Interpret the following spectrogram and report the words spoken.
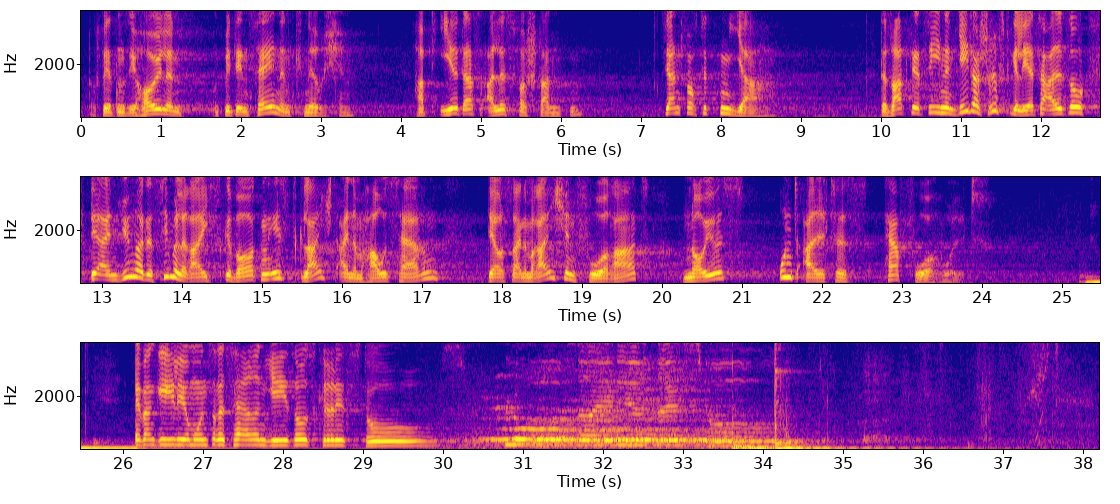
Dort werden sie heulen und mit den Zähnen knirschen. Habt ihr das alles verstanden? Sie antworteten ja. Da sagte er zu ihnen, jeder Schriftgelehrte also, der ein Jünger des Himmelreichs geworden ist, gleicht einem Hausherrn, der aus seinem reichen Vorrat Neues und Altes hervorholt. Evangelium unseres Herrn Jesus Christus. Lob sei dir, Christus.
